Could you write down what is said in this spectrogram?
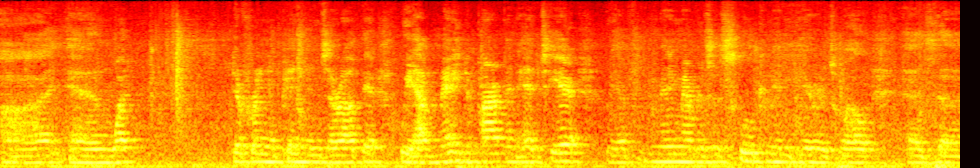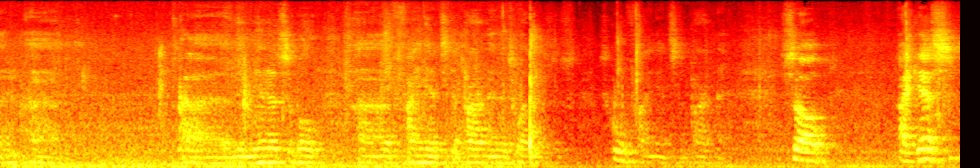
uh, and what differing opinions are out there. We have many department heads here, we have many members of the school committee here as well as uh, uh, uh, the municipal uh, finance department as well as the school finance department. So I guess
